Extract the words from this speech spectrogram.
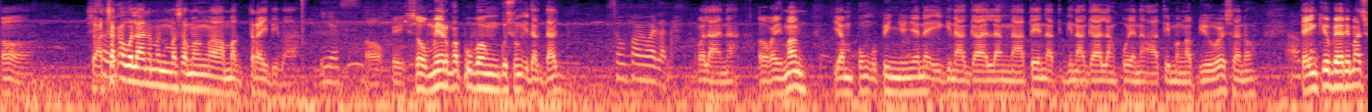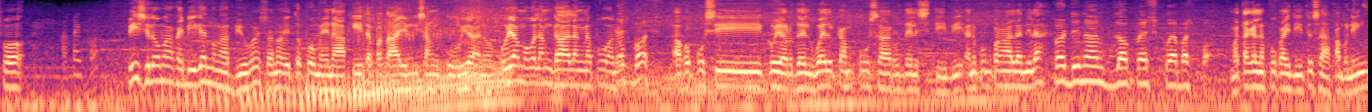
Oo. So, at So- saka wala naman masamang ah, mag-try, di ba? Yes. Okay. So, meron ka po bang gustong idagdag? So far wala na. Wala na. Okay, ma'am. Yan pong opinion niya na iginagalang natin at ginagalang po yan ng ating mga viewers. Ano? Okay. Thank you very much po. Okay po. Peace, hello mga kaibigan, mga viewers. Ano, ito po, may nakita pa tayong isang kuya. Ano? Kuya, mawalang galang na po. Ano? Yes, boss. Ako po si Kuya Rodel. Welcome po sa Rodel's TV. Ano pong pangalan nila? Ferdinand Lopez Cuevas po. Matagal na po kayo dito sa Kamuning?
